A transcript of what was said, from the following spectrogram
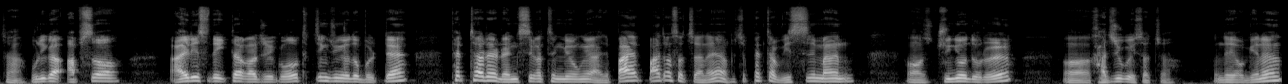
자, 우리가 앞서 아이리스 데이터 가지고 특징 중요도 볼 때 페탈의 랭스 같은 경우에 아주 빠, 빠졌었잖아요. 그렇죠? 페탈 위스만 어, 중요도를 어, 가지고 있었죠. 근데 여기는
